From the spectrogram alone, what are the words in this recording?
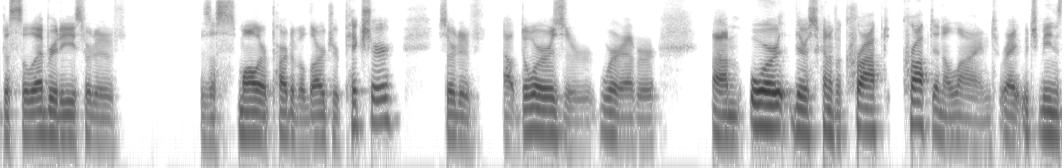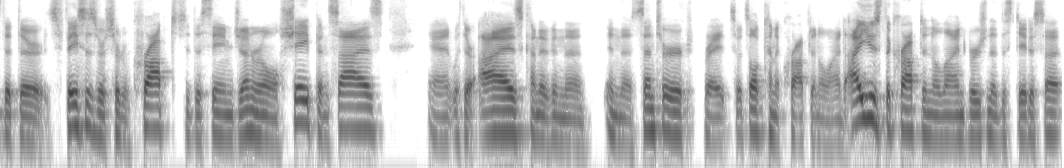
the celebrity sort of is a smaller part of a larger picture, sort of outdoors or wherever um, or there's kind of a cropped cropped and aligned right? Which means that their faces are sort of cropped to the same general shape and size and with their eyes kind of in the in the center right? So it's all kind of cropped and aligned. I use the cropped and aligned version of this data set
